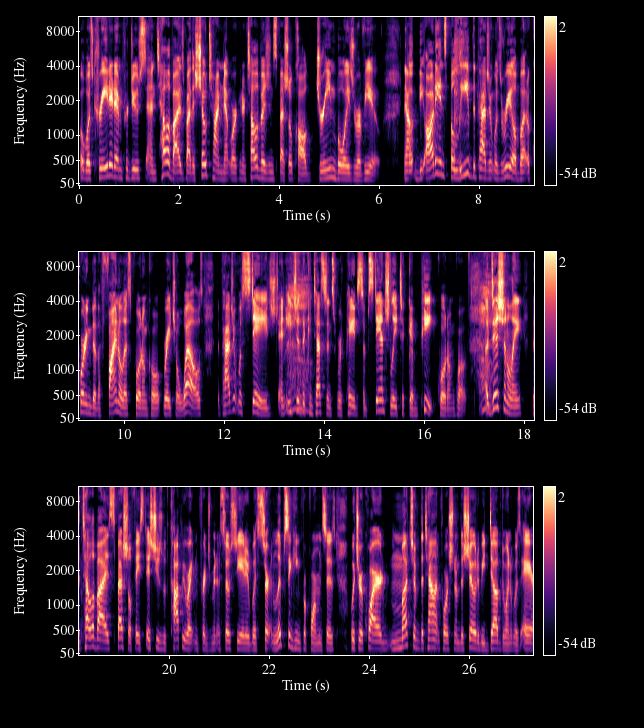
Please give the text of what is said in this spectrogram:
but was created and produced and televised by the Showtime Network in a television special called Dream Boys Review. Now, the audience believed the pageant was real, but according to the finalist, quote unquote, Rachel Wells, the pageant was staged and each of the contestants were paid substantially to compete, quote unquote. Additionally, the televised special faced issues with copyright infringement associated with certain lip syncing performances, which required much of the talent portion of the show to be dubbed when it was aired.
